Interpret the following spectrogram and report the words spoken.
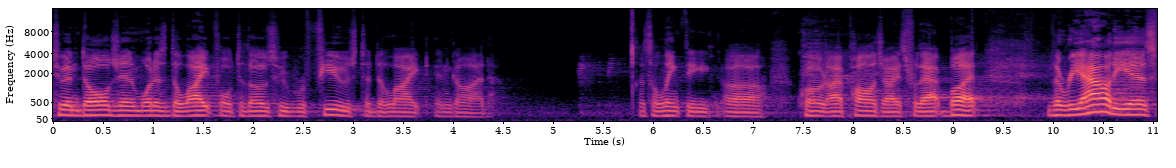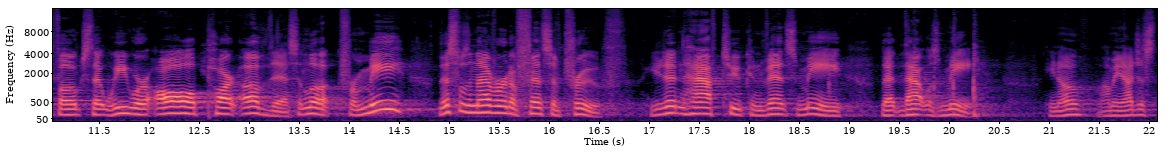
to indulge in what is delightful to those who refuse to delight in God. That's a lengthy uh, quote. I apologize for that. But the reality is, folks, that we were all part of this. And look, for me, this was never an offensive truth. You didn't have to convince me that that was me. You know, I mean, I just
